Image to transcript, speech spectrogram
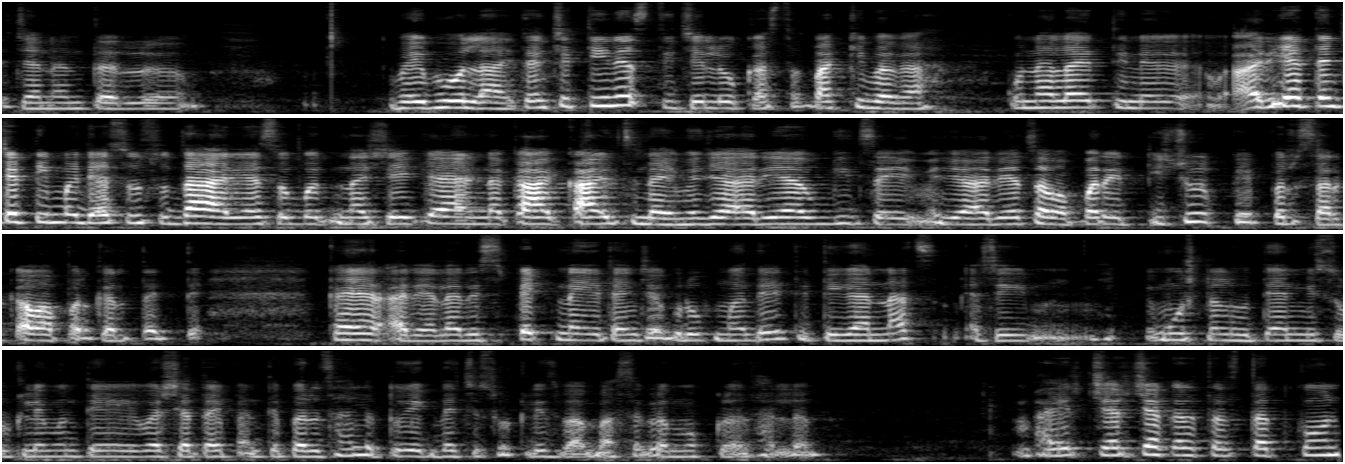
त्याच्यानंतर वैभवला. त्यांचे तीनच तिचे लोक असतात. बाकी बघा. कुणाला तिने आर्या त्यांच्या टीममध्ये असून सुद्धा आर्यासोबत ना शेक आहे काय कायच नाही. म्हणजे आर्या उगीच आहे. म्हणजे आर्याचा वापर आहे. टिश्यू पेपर सारखा वापर करतायत ते. काय आर्याला रिस्पेक्ट नाही आहे त्यांच्या ग्रुपमध्ये ती तिघांनाच अशी इमोशनल होते. आणि मी सुटले म्हणून ते वर्षात आहे पण ते बरं झालं. तू एकदाची सुटलीस बाबा. सगळं मोकळं झालं. बाहेर चर्चा करत असतात कोण?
